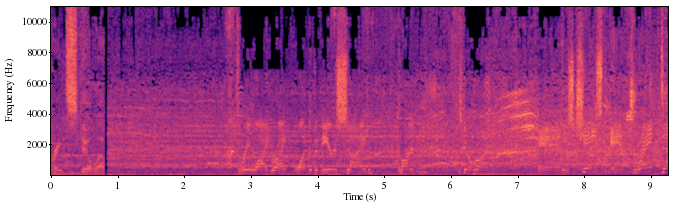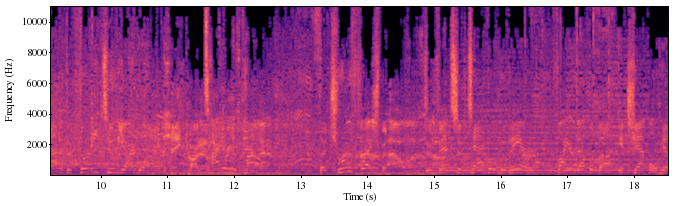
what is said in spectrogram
great skill level. Three wide right, one to the near side. Carden is going to run. And he's chased and dragged down at the 32-yard line by Tyler Powell. The true freshman defensive tackle who they are fired up about in Chapel Hill.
